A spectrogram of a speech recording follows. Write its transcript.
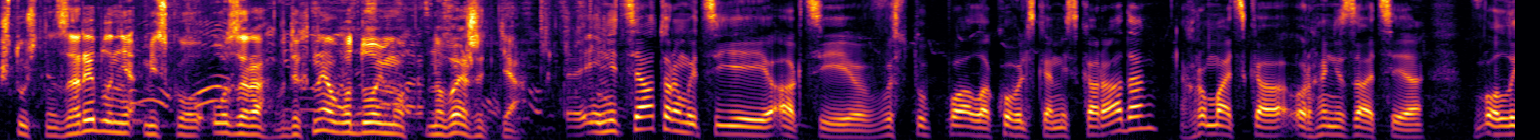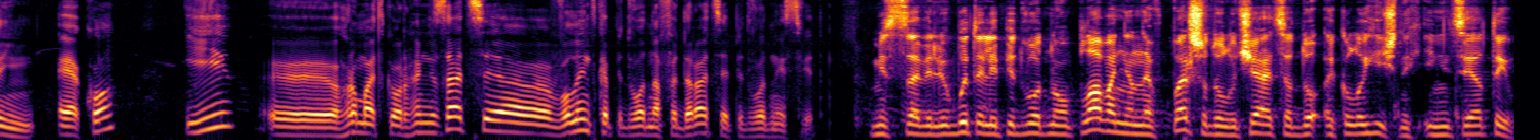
штучне зариблення міського озера вдихне в водойму нове життя. Ініціаторами цієї акції виступала Ковальська міська рада, громадська організація Волинь Еко і громадська організація Волинська підводна федерація Підводний світ. Місцеві любителі підводного плавання не вперше долучаються до екологічних ініціатив.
